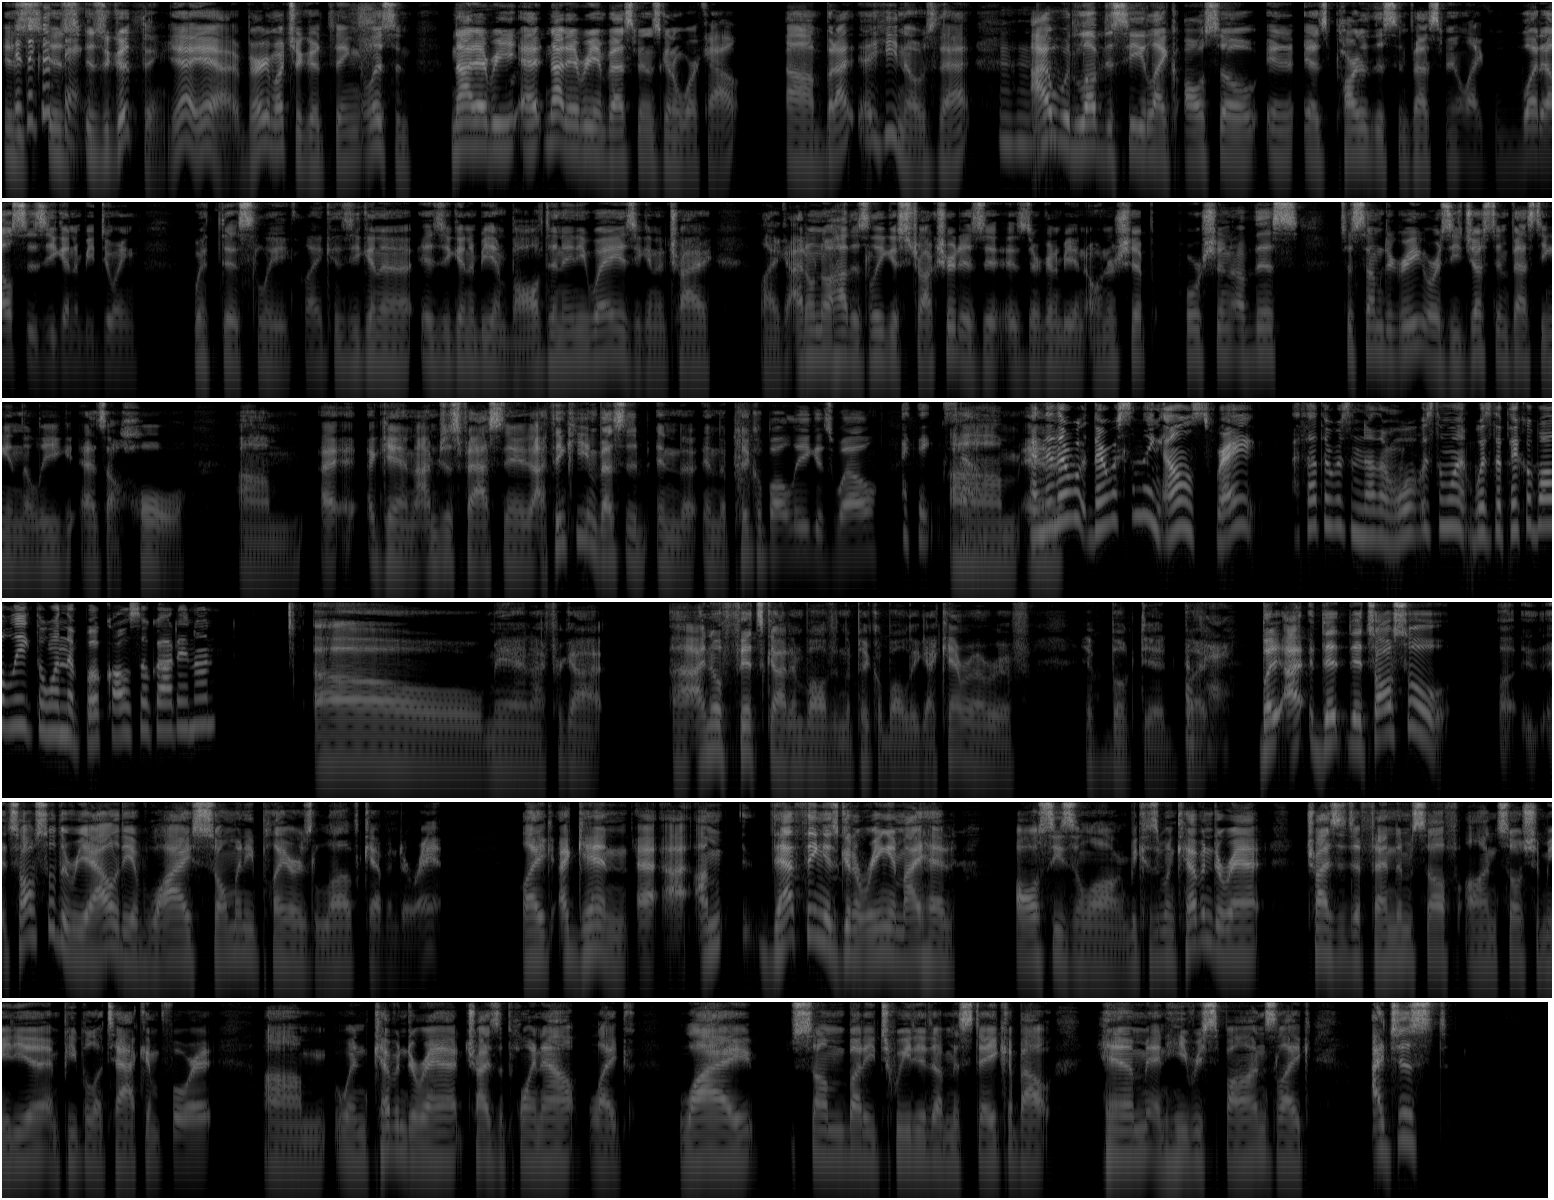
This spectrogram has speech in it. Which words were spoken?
is It's a good is, thing. is a good thing. Yeah, yeah, very much a good thing. Listen, not every eh, not every investment is going to work out. Um, but I, he knows that. Mhm. I would love to see like also in, as part of this investment, like what else is he going to be doing with this league? Like, is he gonna is he gonna be involved in any way? Is he gonna try? Like, I don't know how this league is structured. Is it is there going to be an ownership portion of this to some degree, or is he just investing in the league as a whole? Um, I, again, I'm just fascinated. I think he invested in the in the pickleball league as well. I think so. Um, and, then there there was something else, right? I thought there was another. one. What was the one? Was the pickleball league the one that Book also got in on? Oh man, I forgot. Uh, I know Fitz got involved in the pickleball league. I can't remember if if Book did, but okay. but I, that, it's also uh, it's also the reality of why so many players love Kevin Durant. Like again, I, I'm that thing is going to ring in my head all season long because when Kevin Durant tries to defend himself on social media and people attack him for it, Um, when Kevin Durant tries to point out like why somebody tweeted a mistake about him and he responds like I just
